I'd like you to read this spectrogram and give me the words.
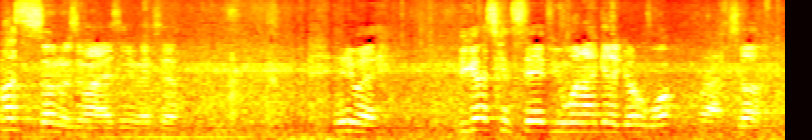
Plus the sun was in my eyes anyway, so. Anyway, you guys can stay if you want. I gotta go walk class, so.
